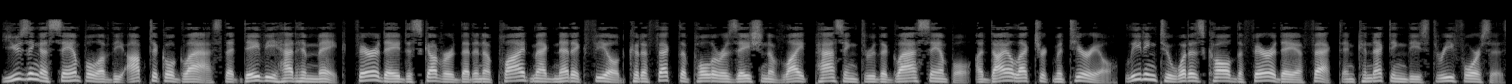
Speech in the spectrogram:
Using a sample of the optical glass that Davy had him make, Faraday discovered that an applied magnetic field could affect the polarization of light passing through the glass sample a dielectric material, leading to what is called the Faraday effect and connecting these three forces.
